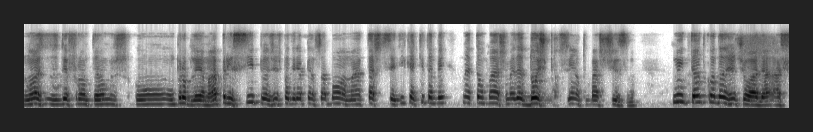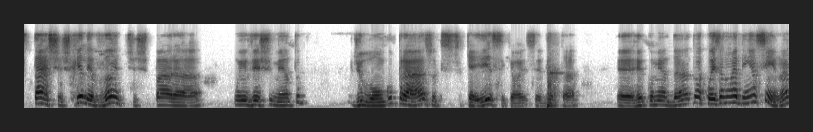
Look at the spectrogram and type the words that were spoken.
nós nos defrontamos com um problema. A princípio, a gente poderia pensar, bom, a taxa de Selic aqui também não é tão baixa, mas é 2%, baixíssima. No entanto, quando a gente olha as taxas relevantes para o investimento de longo prazo, que é esse que a OECD está é, recomendando, a coisa não é bem assim, né?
